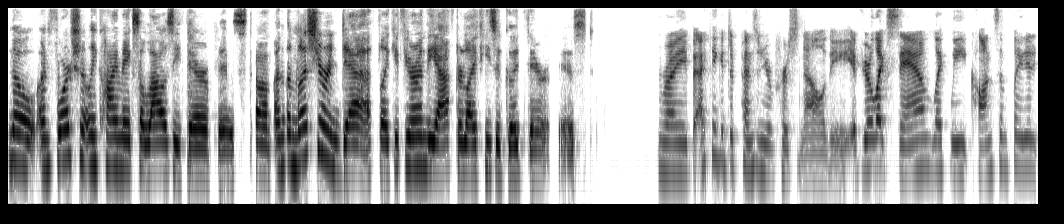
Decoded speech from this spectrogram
No, unfortunately, Kai makes a lousy therapist. Um, unless you're in death, like if you're in the afterlife, he's a good therapist. Right, but I think it depends on your personality. If you're like Sam, like we contemplated,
